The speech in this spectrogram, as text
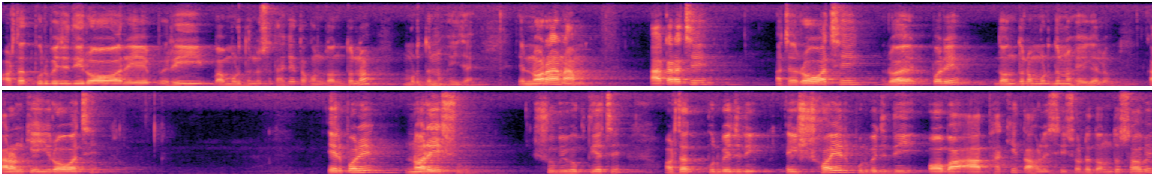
অর্থাৎ পূর্বে যদি র রেপ রি বা মূর্ধন্য থাকে, তখন দন্তন মূর্ধন্য হয়ে যায়। নরা নাম, আকার আছে আচ্ছা র আছে র এর পরে দন্তন মূর্ধন্য হয়ে গেল। কারণ কি এই র আছে? এরপরে নরেশু, সুবিভক্তি আছে। অর্থাৎ পূর্বে যদি, এই শয়ের পূর্বে যদি অ বা আ থাকে, তাহলে সেই স্বরটা দ্বন্দ্ব হবে।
